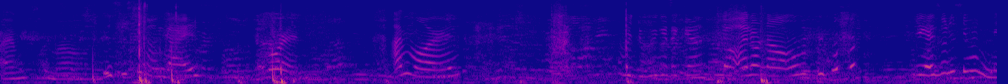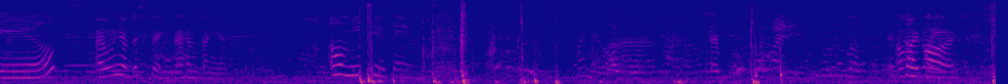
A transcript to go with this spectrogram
I'm Simone. This is Simone, guys. Lauren. I'm Lauren. We're we doing it again? No, I don't know. you guys want to see my nails? I only have this thing that I haven't done yet. Oh, me too. Same. My nails. They're Why? Look. It's oh my gosh. Oh,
